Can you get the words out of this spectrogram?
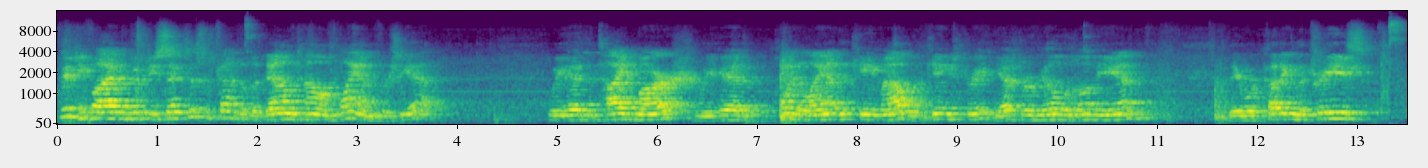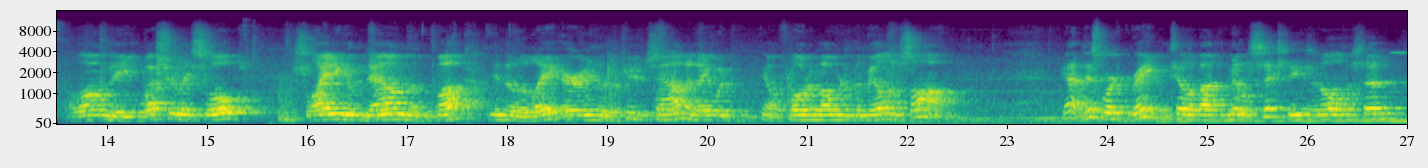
55 and 56, this was kind of the downtown plan for Seattle. We had the Tide Marsh, we had a point of land that came out with King Street, Yesler Mill was on the end. They were cutting the trees along the westerly slope, sliding them down the muck into the lake, or into the Puget Sound, and they would, you know, float them over to the mill and saw them. God, this worked great until about the middle 60s, and all of a sudden,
